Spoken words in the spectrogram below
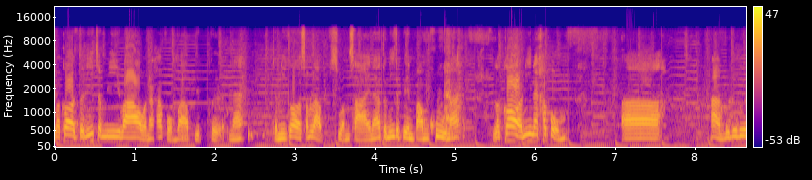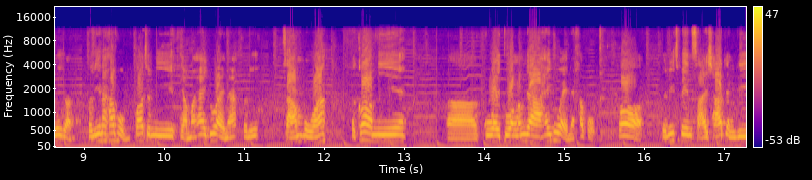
แล้วก็ตัวนี้จะมีวาล์วนะครับ ผมวาล์วปิดเปิดนะ ตัวนี้ก็สำหรับสวมสายนะ ตัวนี้จะเป็นปั๊มคู่นะ แล้วก็นี่นะครับผมอ่า อ่าดูดูนี่ก่อนตัวนี้นะครับผมก็จะมีแถมมาให้ด้วยนะ ตัวนี้สามหัว แล้วก็มีกลวยตวงน้ำยาให้ด้วยนะครับผมก็ตัวนี้จะเป็นสายชาร์จอย่างดี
